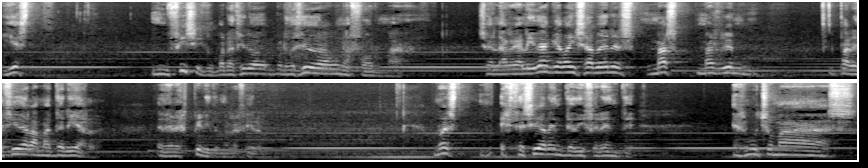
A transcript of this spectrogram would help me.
Y es físico, por decirlo, por decirlo de alguna forma. O sea, la realidad que vais a ver es más, más bien parecida a la material, en el espíritu me refiero. No es excesivamente diferente es mucho más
